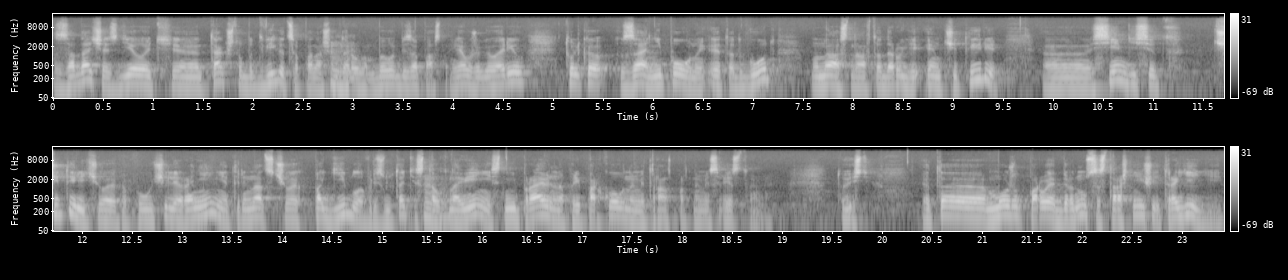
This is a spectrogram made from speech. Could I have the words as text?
задача сделать э, так, чтобы двигаться по нашим mm-hmm. дорогам было безопасно. Я уже говорил, только за неполный этот год у нас на автодороге М4 э, 74 человека получили ранения, 13 человек погибло в результате столкновений mm-hmm. с неправильно припаркованными транспортными средствами. То есть это может порой обернуться страшнейшей трагедией.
